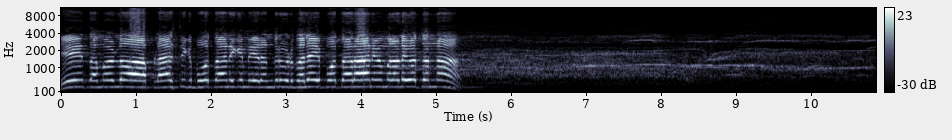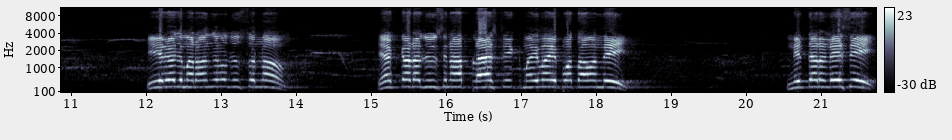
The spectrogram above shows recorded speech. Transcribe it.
ఏ తమిళలో ఆ ప్లాస్టిక్ భూతానికి మీరందరూ కూడా బలైపోతారా అని మిమ్మల్ని అడుగుతున్నా. ఈరోజు మనం అందరూ చూస్తున్నాం. ఎక్కడ చూసినా ప్లాస్టిక్ మయమైపోతా ఉంది. నిద్ర లేచి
